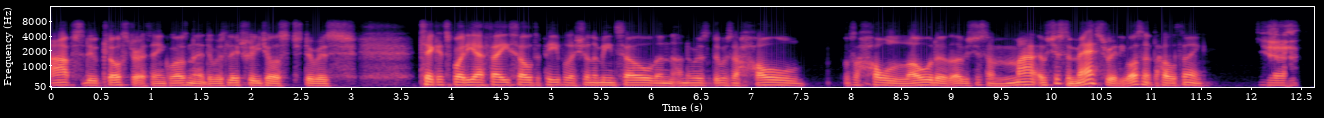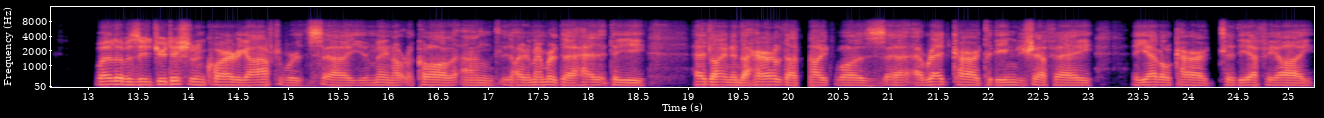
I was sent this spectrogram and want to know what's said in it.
absolute cluster. I think, wasn't it? There was literally just there was tickets by the FA sold to people that shouldn't have been sold, and, and there was there was a whole there was a whole load of it was just a ma- it was just a mess, really, wasn't it? The whole thing. Yeah. Well, there was a judicial inquiry afterwards. Uh, you may not recall, and I remember the head, the headline in the Herald that night was uh, a red card to the English FA, a yellow card to the FAI,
